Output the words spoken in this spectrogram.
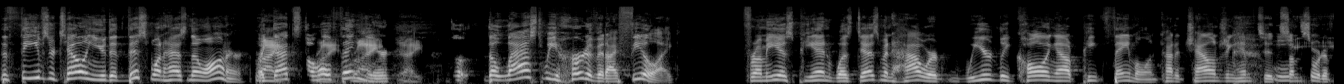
the thieves are telling you that this one has no honor like right, that's the whole right, thing right, here the, the last we heard of it i feel like from ESPN was Desmond Howard weirdly calling out Pete Thamel and kind of challenging him to some sort of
